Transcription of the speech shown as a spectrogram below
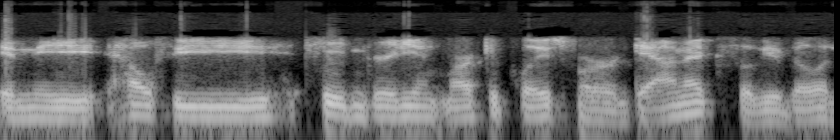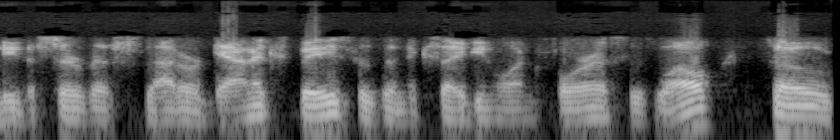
in the healthy food ingredient marketplace for organic. So the ability to service that organic space is an exciting one for us as well. So,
